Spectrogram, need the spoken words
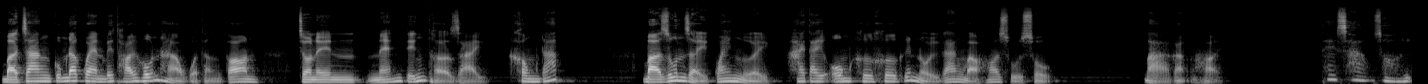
Bà trang cũng đã quen với thói hỗn hào của thằng con, cho nên nén tiếng thở dài, không đáp. Bà run rẩy quay người, hai tay ôm khư khư cái nồi gang mà ho sù sụ. Bà gặng hỏi, thế sao rồi?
